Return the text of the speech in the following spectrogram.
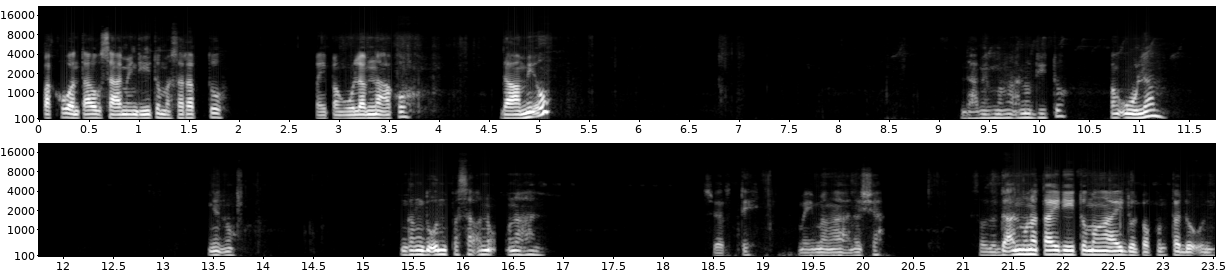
Pako ang tawag sa amin dito. Masarap to. May pangulam na ako. Dami oh. Ang daming mga ano dito. Pangulam. Yan oh. Hanggang doon pa sa ano unahan. Swerte. May mga ano siya. So dadaan muna tayo dito mga idol papunta doon.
